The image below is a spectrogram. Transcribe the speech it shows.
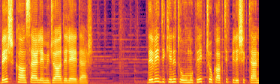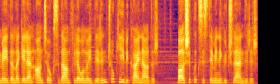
5. Kanserle mücadele eder. Deve dikeni tohumu pek çok aktif bileşikten meydana gelen antioksidan flavonoidlerin çok iyi bir kaynağıdır. Bağışıklık sistemini güçlendirir.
